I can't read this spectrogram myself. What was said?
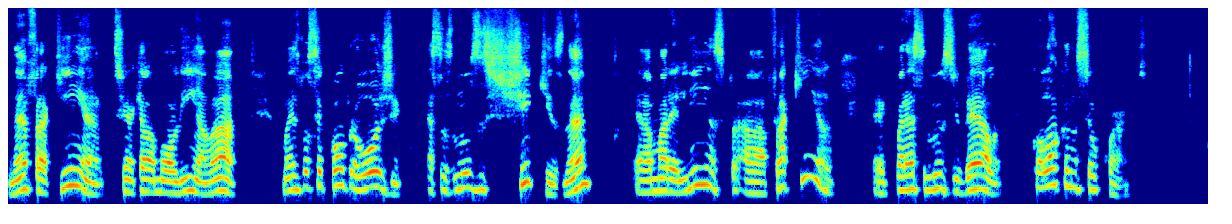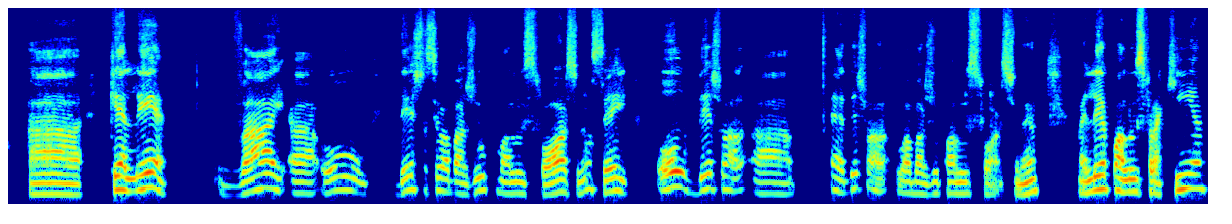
né, fraquinha, tinha aquela molinha lá, mas você compra hoje essas luzes chiques, né, é, amarelinhas, ah, fraquinha, é, que parece luz de vela. Coloca no seu quarto. Ah, quer ler? vai ah, ou deixa seu abajur com uma luz forte, não sei, ou deixa a, a é, deixa o abajur com a luz forte, né? Mas leia com a luz fraquinha,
